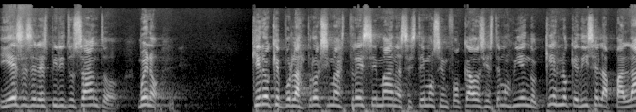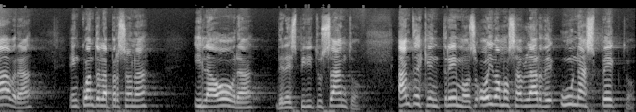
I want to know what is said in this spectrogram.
y ese es el Espíritu Santo. Bueno, quiero que por las próximas tres semanas estemos enfocados y estemos viendo qué es lo que dice la palabra en cuanto a la persona y la obra del Espíritu Santo. Antes que entremos, hoy vamos a hablar de un aspecto.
